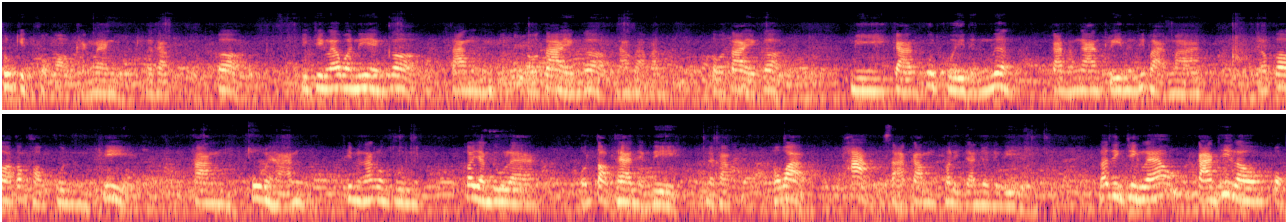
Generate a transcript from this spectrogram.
ธุรกิจส่งออกแข็งแรงอยู่นะครับ ก็จริงๆ แล้ววันนี้เองก็ทางโตต้าเองก็ทางสถาบันโตต้าเองก็มีการพูดคุยถึงเรื่อง การทำงานปีหนึ่งที่ผ่านมา แล้วก็ต้องขอบคุณที่ทางผู้บริหารที่เป็นนักลงทุน ก็ยังดูแลผลตอบแทนอย่างดีนะครับ เพราะว่าภาคอุตสาหกรรมผลิตยานยนต์ยังดีอยู่ แล้วจริงๆแล้วการที่เราปก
